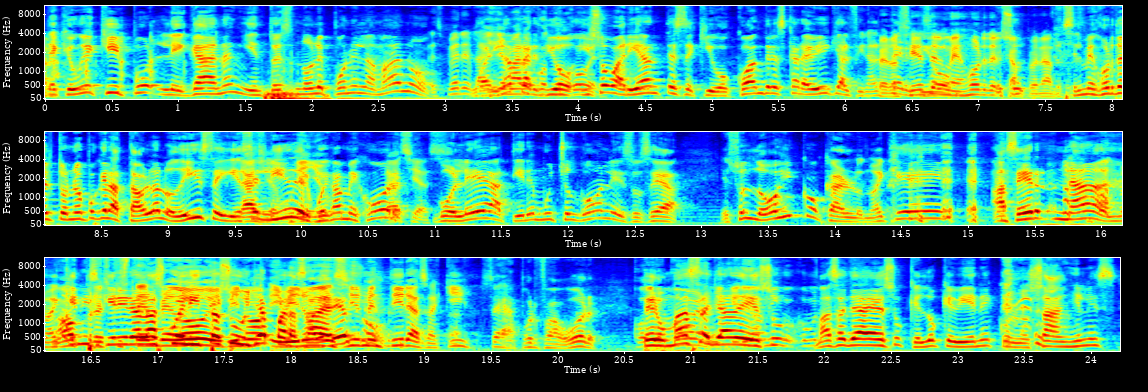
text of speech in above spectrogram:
de que un equipo le ganan y entonces no le ponen la mano. Espere, la liga perdió, hizo variantes, se equivocó Andrés Caraví y al final Pero sí perdió. es el mejor del Eso- campeonato. Es el mejor del torneo porque la tabla lo dice y es el líder, Murillo. juega mejor, Gracias. golea, tiene muchos goles, o sea, eso es lógico, Carlos, no hay que hacer nada, no hay No, que ni es siquiera que ir a la escuelita y vino- suya y para vino a saber decir eso. mentiras aquí. O sea, por favor. Pero más allá de eso, amigo, ¿cómo más allá de eso, ¿qué es lo que viene con Los Ángeles?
